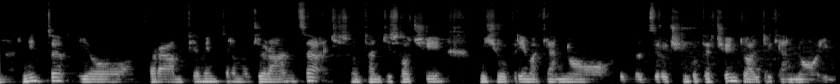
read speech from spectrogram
in Arnit, io ancora ampiamente la maggioranza, ci sono tanti soci, come dicevo prima, che hanno lo 0,5%, altri che hanno il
